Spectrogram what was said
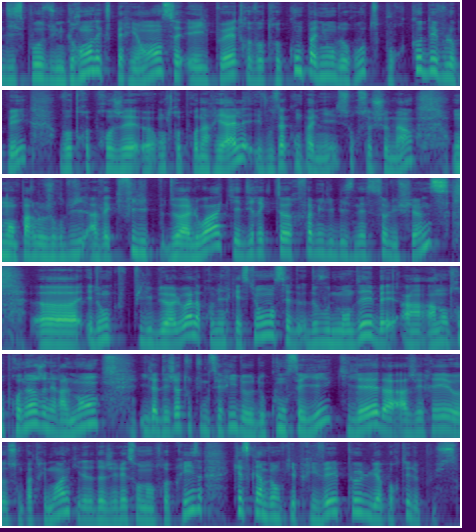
dispose d'une grande expérience et il peut être votre compagnon de route pour co-développer votre projet euh, entrepreneurial et vous accompagner sur ce chemin. On en parle aujourd'hui avec Philippe Dehallois qui est directeur Family Business Solutions. Euh, et donc Philippe Dehallois, la première question, c'est de, vous demander, ben, un, entrepreneur, généralement, il a déjà toute une série de, conseillers qui l'aident à, gérer euh, son patrimoine, qui l'aident à gérer son entreprise. Qu'est-ce qu'un banquier privé peut lui apporter de plus?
